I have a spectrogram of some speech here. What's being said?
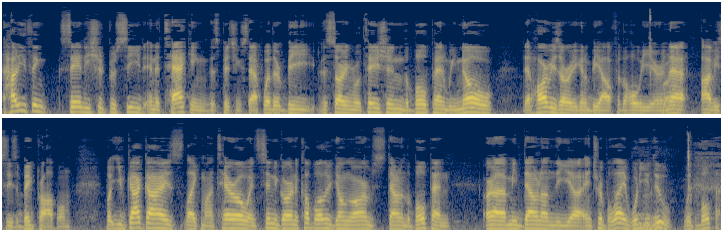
How do you think Sandy should proceed in attacking this pitching staff, whether it be the starting rotation, the bullpen? We know that Harvey's already going to be out for the whole year, and Right. that obviously is a big problem. But you've got guys like Montero and Syndergaard and a couple other young arms down in the bullpen, or I mean down on the uh, in AAA. What do you do with the bullpen?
